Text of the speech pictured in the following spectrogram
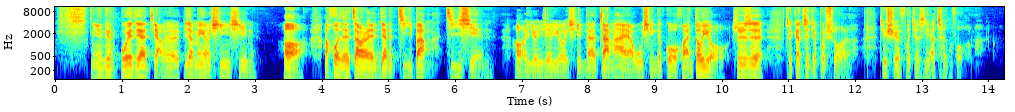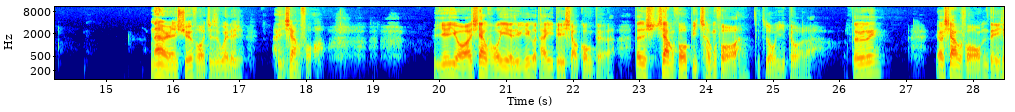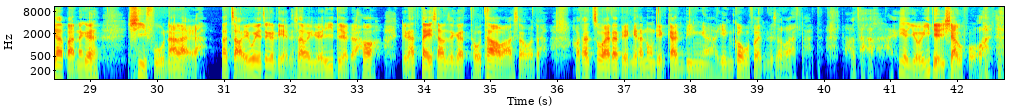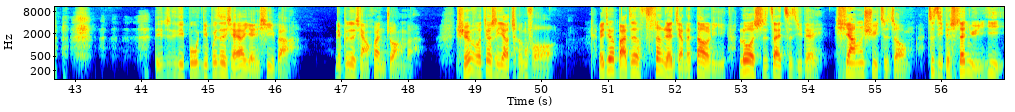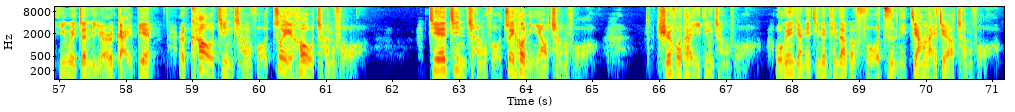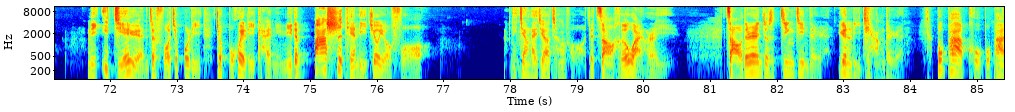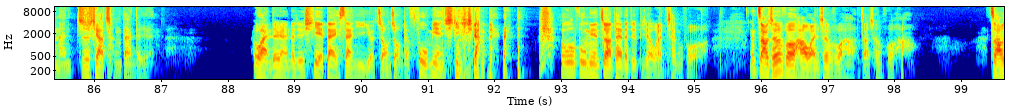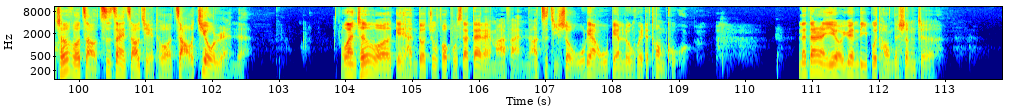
你你不会这样讲，我比较没有信心。哦啊，或者遭人家的讥谤、讥嫌，哦，有一些有形的障碍啊，无形的过患都有，是不是？所以干脆就不说了。就学佛就是要成佛嘛。哪有人学佛就是为了很像佛？也有啊，像佛也也有他一点小功德，但是像佛比成佛容易多了，对不对？要像佛，我们等一下把那个戏服拿来啊。找一位这个脸稍微圆一点的哈，给他戴上这个头套啊什么的，好，他坐在那边给他弄点干冰啊、烟供粉的是吧？然后他哎呀，有一点像佛。你你不你不是想要演戏吧？你不是想换装吧？学佛就是要成佛，也就是把这圣人讲的道理落实在自己的相续之中，自己的身与意因为真理而改变。而靠近成佛，最后成佛，接近成佛，最后你要成佛。学佛他一定成佛。我跟你讲，你今天听到个佛字，你将来就要成佛。你一结缘，这佛就不离，就不会离开你。你的八世田里就有佛，你将来就要成佛，就早和晚而已。早的人就是精进的人，愿力强的人，不怕苦不怕难，之下承担的人。晚的人，那就懈怠善意，有种种的负面现象的人，负负面状态，那就比较晚成佛。那早成佛好，晚成佛好，早成佛好，早成佛早自在，早解脱，早救人的。晚成佛给很多诸佛菩萨带来麻烦，然后自己受无量无边轮回的痛苦。那当然也有愿力不同的圣者。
